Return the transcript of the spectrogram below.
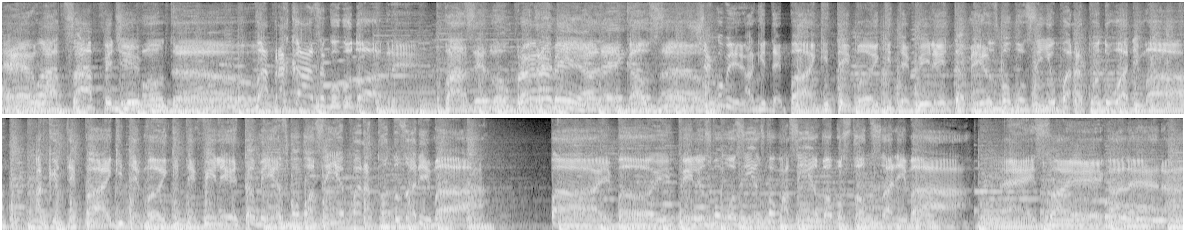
É WhatsApp de montão. Vai pra casa Gugu Dobre. Fazendo um programinha legalzão. Já comigo. Aqui tem pai, que tem mãe, que tem filha e também os bobozinhos para todo animar. Aqui tem pai, que tem mãe, que tem filha e também as bobozinhas para todos animar. Pai, mãe, filhos, vovozinhos, vovozinhas, vamos todos animar. É isso aí, galera.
